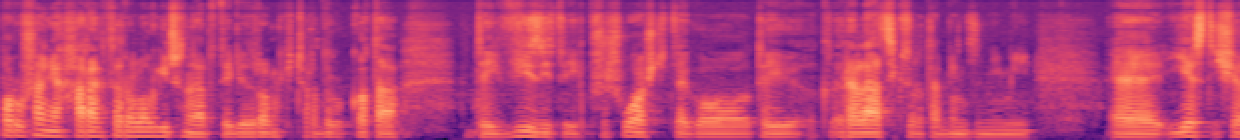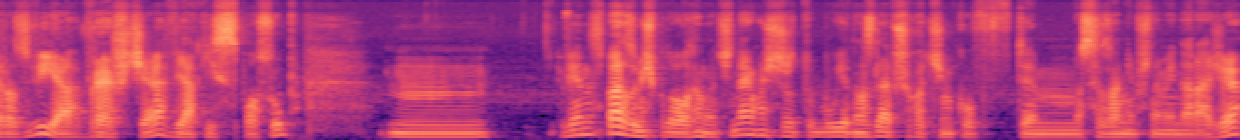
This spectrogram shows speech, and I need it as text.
poruszenia charakterologiczne tej Biedronki Czarnego Kota, tej wizji, tej ich przyszłości, tego, tej relacji, która tam między nimi e, jest i się rozwija wreszcie w jakiś sposób. Mm, więc bardzo mi się podobał ten odcinek. Myślę, że to był jeden z lepszych odcinków w tym sezonie, przynajmniej na razie.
